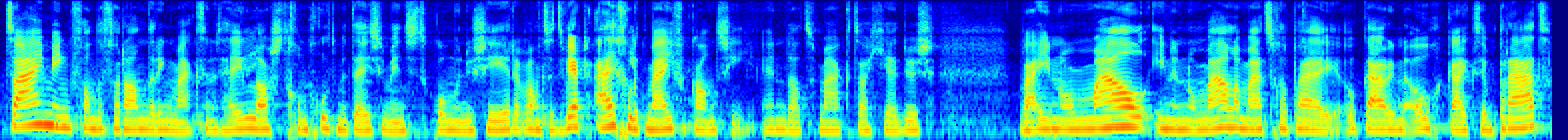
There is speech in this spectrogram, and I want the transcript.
timing van de verandering maakte het heel lastig om goed met deze mensen te communiceren. Want het werd eigenlijk meivakantie. En dat maakt dat je dus, waar je normaal in een normale maatschappij elkaar in de ogen kijkt en praat,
